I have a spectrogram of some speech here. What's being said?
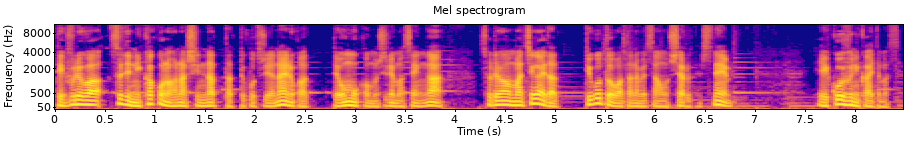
デフレはすでに過去の話になったってことじゃないのかって思うかもしれませんが、それは間違いだっていうことを渡辺さんおっしゃるんですね。えーこういうふうに書いてます。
